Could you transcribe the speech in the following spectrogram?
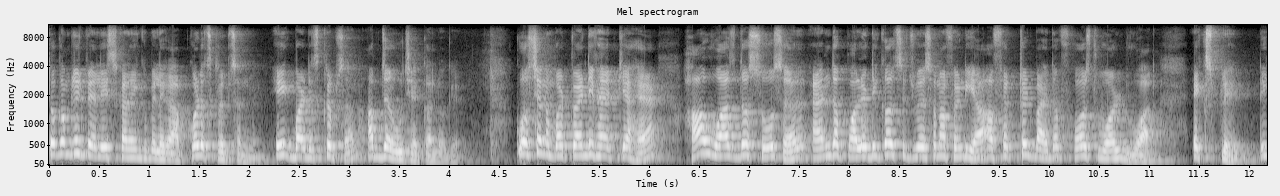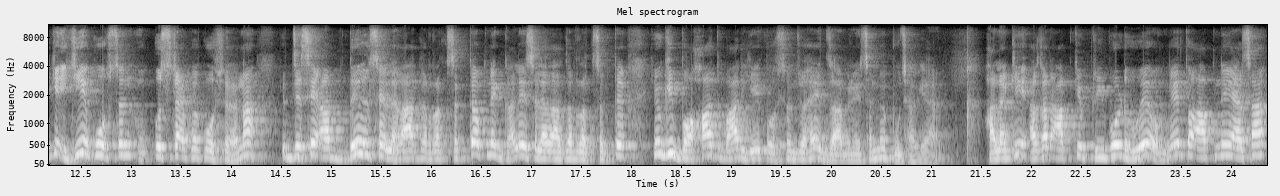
तो कंप्लीट प्लेलिस्ट का लिंक मिलेगा आपको डिस्क्रिप्शन में। एक बार डिस्क्रिप्शन आप ज़रूर चेक कर लोगे। क्वेश्चन नंबर ट्वेंटी फाइव क्या है? How was the social and the political situation of India affected by the First World War explain ठीक है ये क्वेश्चन उस टाइप का क्वेश्चन है ना, जिसे आप दिल से लगा कर रख सकते हो, अपने गले से लगा कर रख सकते हो, क्योंकि बहुत बार ये क्वेश्चन जो है एग्जामिनेशन में पूछा गया है। हालाँकि अगर आपके प्री बोर्ड हुए होंगे तो आपने ऐसा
